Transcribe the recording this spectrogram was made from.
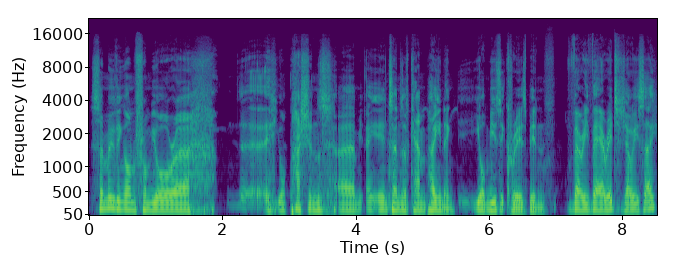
So moving on from your uh, uh, your passions um, in terms of campaigning, your music career has been very varied, shall we say?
